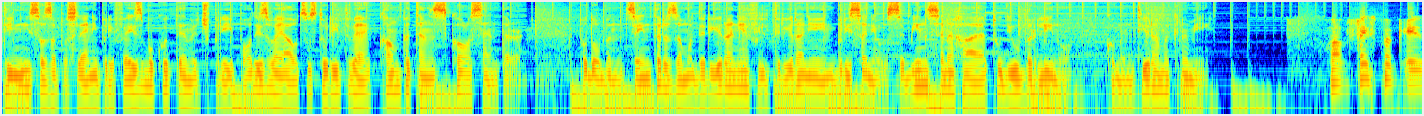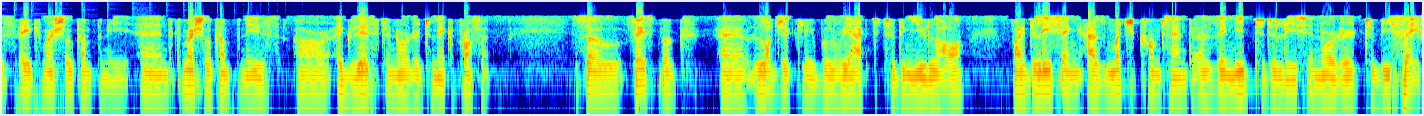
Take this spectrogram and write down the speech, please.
Ti niso zaposleni pri Facebooku, temveč pri podizvajalcu storitve Competence Call Center. Podoben center za moderiranje, filtriranje in brisanje vsebin se nahaja tudi v Berlinu, komentira McNamee. Well, Facebook is a commercial company, and commercial companies are exist in order to make a profit. So Facebook uh, logically will react to the new law by deleting as much content as they need to delete in order to be safe.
